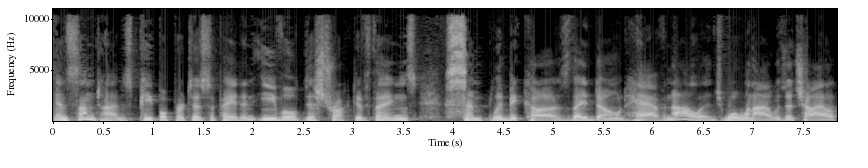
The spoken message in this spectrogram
And sometimes people participate in evil, destructive things simply because they don't have knowledge. Well, when I was a child,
